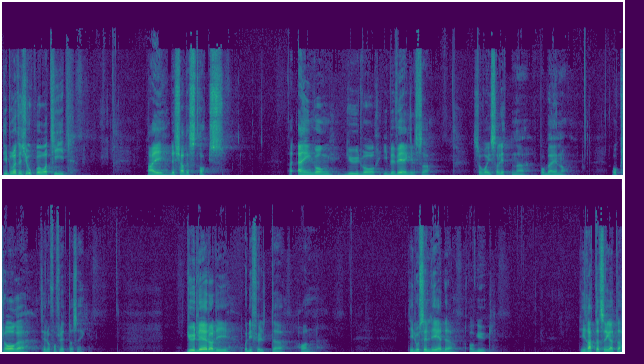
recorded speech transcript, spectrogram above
De brøt ikke opp over tid. Nei, det skjedde straks. Med en gang Gud var i bevegelse, så var israelittene på beina og klare til å forflytte seg. Gud leda de, og de fulgte Han. De lot seg lede av Gud. De rettet seg etter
